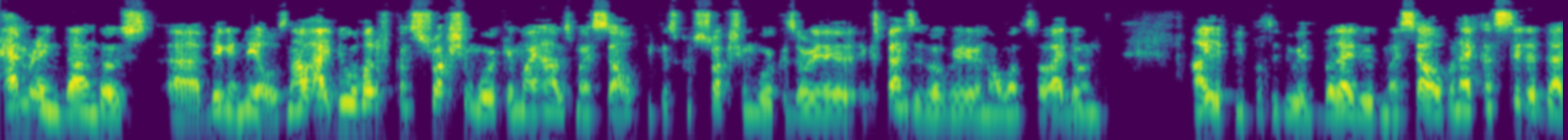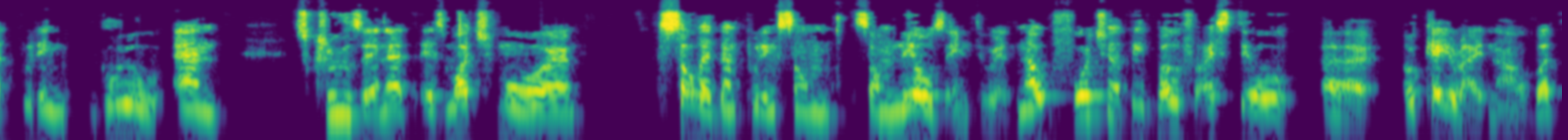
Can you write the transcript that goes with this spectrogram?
hammering down those uh, bigger nails. Now I do a lot of construction work in my house myself because construction work is very expensive over here in Holland, so I don't hire people to do it, but I do it myself. And I consider that putting glue and screws in it is much more solid than putting some some nails into it. Now, fortunately, both are still uh, okay right now, but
